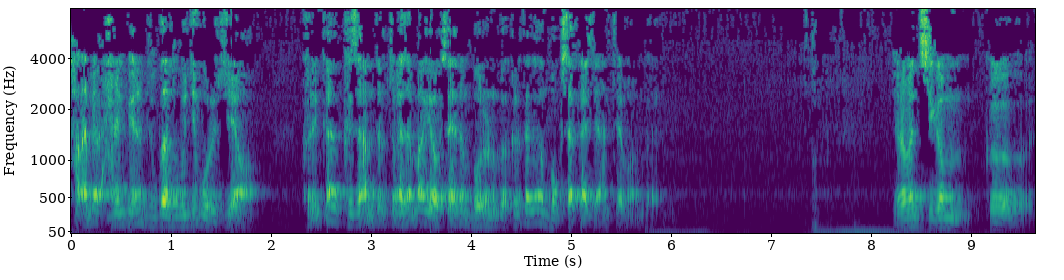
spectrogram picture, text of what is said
사람이 많은 교회는 누가 누군지 모르지요. 그러니까 그 사람들 중에서 막 역사에도 모르는 거 그러다가 목사까지 한테 보는 거예요. 여러분 지금 그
